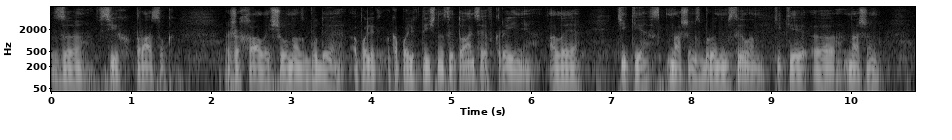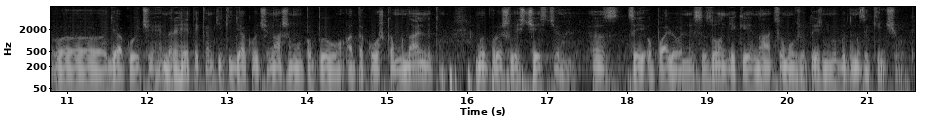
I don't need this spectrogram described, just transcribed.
з всіх прасок жахали, що у нас буде апокаліптична ситуація в країні, але тільки нашим збройним силам, тільки нашим, дякуючи енергетикам, тільки дякуючи нашому ППО, а також комунальникам, ми пройшли з честю е, цей опалювальний сезон, який на цьому вже тижні ми будемо закінчувати.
